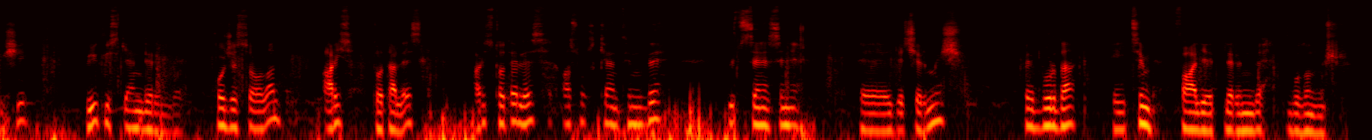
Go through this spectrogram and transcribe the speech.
kişi Büyük İskender'in de hocası olan Aristoteles. Aristoteles Assos kentinde 3 senesini e, geçirmiş ve burada eğitim faaliyetlerinde bulunmuş.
